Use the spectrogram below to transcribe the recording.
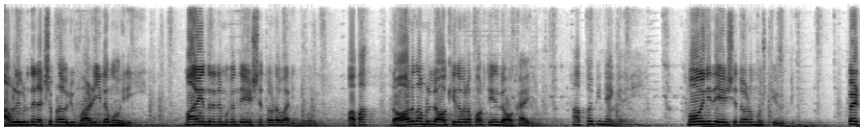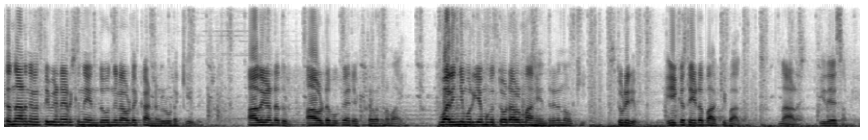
അവൾ ഇവിടുന്ന് രക്ഷപ്പെടാൻ ഒരു വഴിയില്ല മോഹിനി. മഹേന്ദ്രന്റെ മുഖം ദേഷ്യത്തോടെ വലിഞ്ഞു മുറുകി. പാപ്പ ഡോറ് നമ്മൾ ലോക്ക് ചെയ്ത പോലെ പുറത്തുനിന്ന് ലോക്കായിരുന്നു അപ്പൊ പിന്നെ എങ്ങനെ? മോഹിനി ദേഷ്യത്തോടെ മുഷ്ടി വിട്ടി. പെട്ടെന്നാണ് നിലത്ത് എന്തോ ഒന്നിൽ അവളുടെ കണ്ണുകൾ ഉടക്കിയത്. അത് കണ്ടതും അവളുടെ മുഖം രക്തവർണമായി. വലിഞ്ഞു മുറിയ മുഖത്തോടെ അവൾ മഹേന്ദ്രനെ നോക്കി. തുടരും. ഈ കഥയുടെ ബാക്കി ഭാഗം. നാളെ ഇതേ സമയം.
